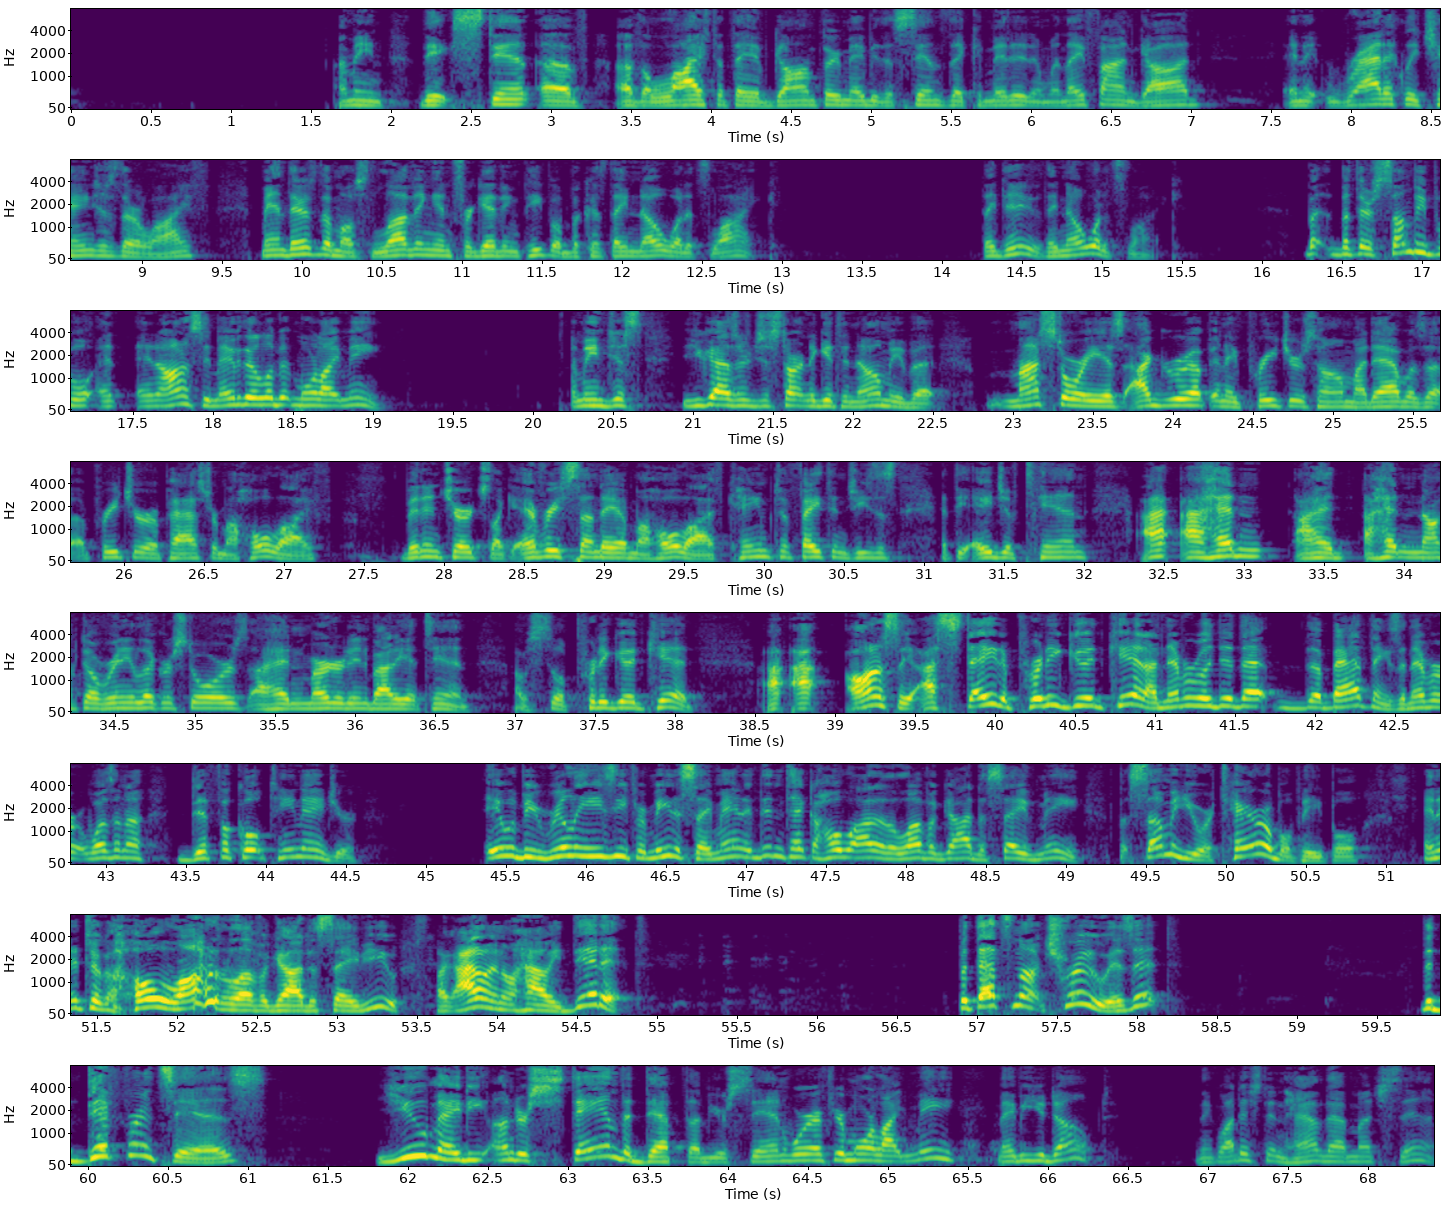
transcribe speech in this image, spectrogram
I mean, the extent of, of the life that they have gone through, maybe the sins they committed, and when they find God and it radically changes their life, man, they're the most loving and forgiving people because they know what it's like. They do. They know what it's like. But, but there's some people, and, and honestly, maybe they're a little bit more like me. I mean, just you guys are just starting to get to know me, but my story is I grew up in a preacher's home. My dad was a, preacher or a pastor my whole life. Been in church like every Sunday of my whole life. Came to faith in Jesus at the age of ten. I, I hadn't I had I hadn't knocked over any liquor stores. I hadn't murdered anybody at ten. I was still a pretty good kid. I, I, honestly, I stayed a pretty good kid. I never really did that the bad things. I never wasn't a difficult teenager. It would be really easy for me to say, man, it didn't take a whole lot of the love of God to save me. But some of you are terrible people, and it took a whole lot of the love of God to save you. Like, I don't know how He did it. But that's not true, is it? The difference is you maybe understand the depth of your sin, where if you're more like me, maybe you don't. You think, well, I just didn't have that much sin.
